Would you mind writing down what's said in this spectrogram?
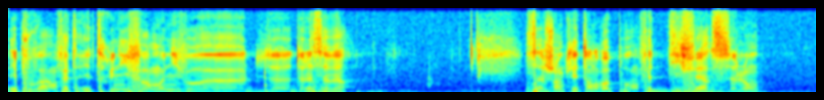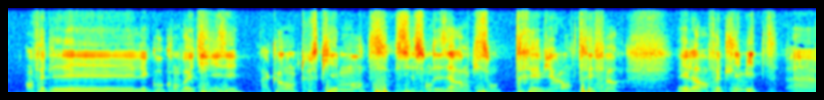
et pouvoir en fait être uniforme au niveau euh, de, la saveur. Sachant que les temps de repos en fait diffèrent selon en fait les, goûts qu'on va utiliser. D'accord? Tout ce qui est menthe, ce sont des arômes qui sont très violents, très forts. Et là en fait limite euh,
